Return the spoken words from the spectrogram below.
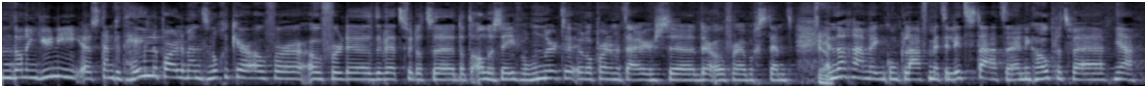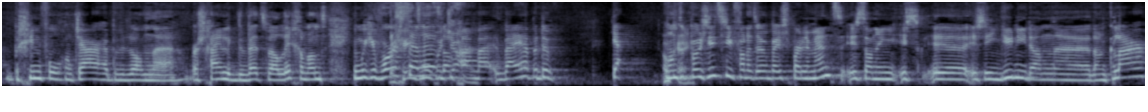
Um, dan in juni uh, stemt het hele parlement nog een keer over, over de, de wet, zodat dat alle 700 Europarlementariërs erover hebben gestemd. Ja. En dan gaan we in conclave met de lidstaten. En ik hoop dat we ja, begin volgend jaar hebben we dan waarschijnlijk de wet wel liggen. Want je moet je voorstellen, dan gaan wij, wij hebben de want de positie van het Europese parlement is, dan in, is, uh, is in juni dan, uh, dan klaar.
